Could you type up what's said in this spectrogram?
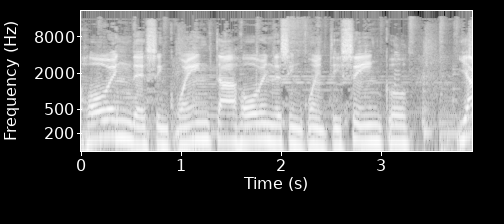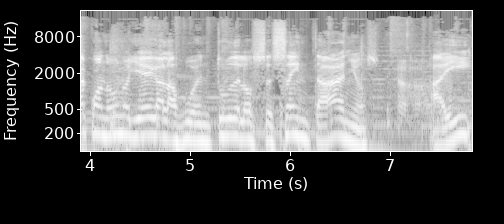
joven de 50, joven de 55 ya cuando uno llega a la juventud de los 60 años, ahí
